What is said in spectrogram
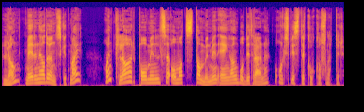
Langt mer enn jeg hadde ønsket meg, og en klar påminnelse om at stammen min en gang bodde i trærne og spiste kokosnøtter.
